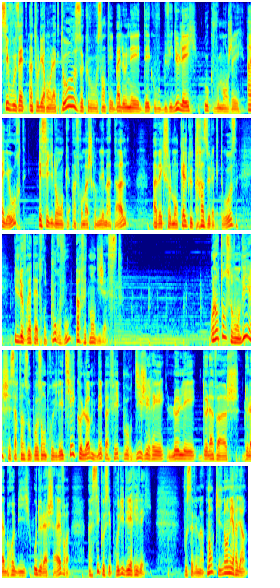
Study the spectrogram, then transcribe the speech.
Si vous êtes intolérant au lactose, que vous vous sentez ballonné dès que vous buvez du lait ou que vous mangez un yaourt, essayez donc un fromage comme l'emmental, avec seulement quelques traces de lactose. Il devrait être pour vous parfaitement digeste. On entend souvent dire chez certains opposants aux produits laitiers que l'homme n'est pas fait pour digérer le lait de la vache, de la brebis ou de la chèvre, ainsi que ses produits dérivés. Vous savez maintenant qu'il n'en est rien.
